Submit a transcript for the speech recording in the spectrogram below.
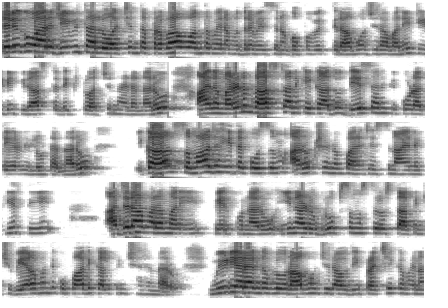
తెలుగు వారి జీవితాల్లో అత్యంత ప్రభావవంతమైన ముద్ర వేసిన గొప్ప వ్యక్తి రామోజీరావు అని టీడీపీ రాష్ట్ర అధ్యక్షుడు అచ్చెన్నాయుడు అన్నారు. ఆయన మరణం రాష్ట్రానికే కాదు దేశానికి కూడా తీరని లోటన్నారు ఇక సమాజహిత కోసం అనుక్షణం పనిచేస్తున్న ఆయన కీర్తి అజరామరం అని పేర్కొన్నారు. ఈనాడు గ్రూప్ సంస్థలు స్థాపించి వేల మందికి ఉపాధి కల్పించారన్నారు. మీడియా రంగంలో రామోజీరావుది ప్రత్యేకమైన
